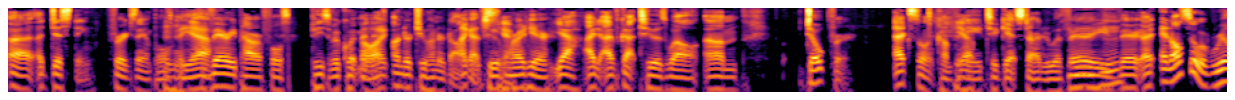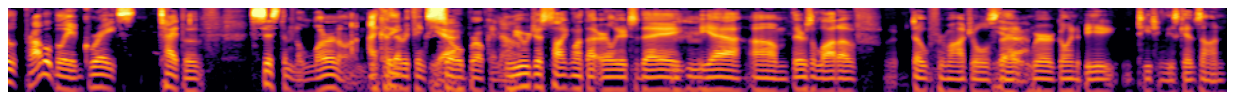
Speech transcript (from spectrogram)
uh, a disting, for example. Mhm. Yeah. very powerful piece of equipment Oh, I- under two hundred dollars. I got two of them Yeah. right here. Yeah, I, I've got two as well. Um, Doepfer, excellent company Yep. to get started with. Very, Mhm. very, uh, and also a real, probably a great type of system to learn on because think- everything's yeah. so broken out. We were just talking about that earlier today. Mhm. Yeah, um, there's a lot of Doepfer modules Yeah. that we're going to be teaching these kids on.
